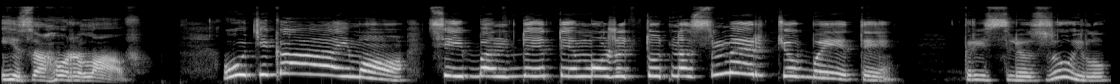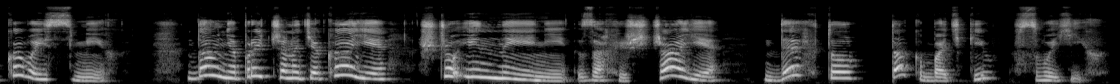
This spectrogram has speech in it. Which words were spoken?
і загорлав. Утікаймо, ці бандити можуть тут на смерть убити. Крізь сльозу й лукавий сміх. Давня притча натякає, що і нині захищає дехто так батьків своїх.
